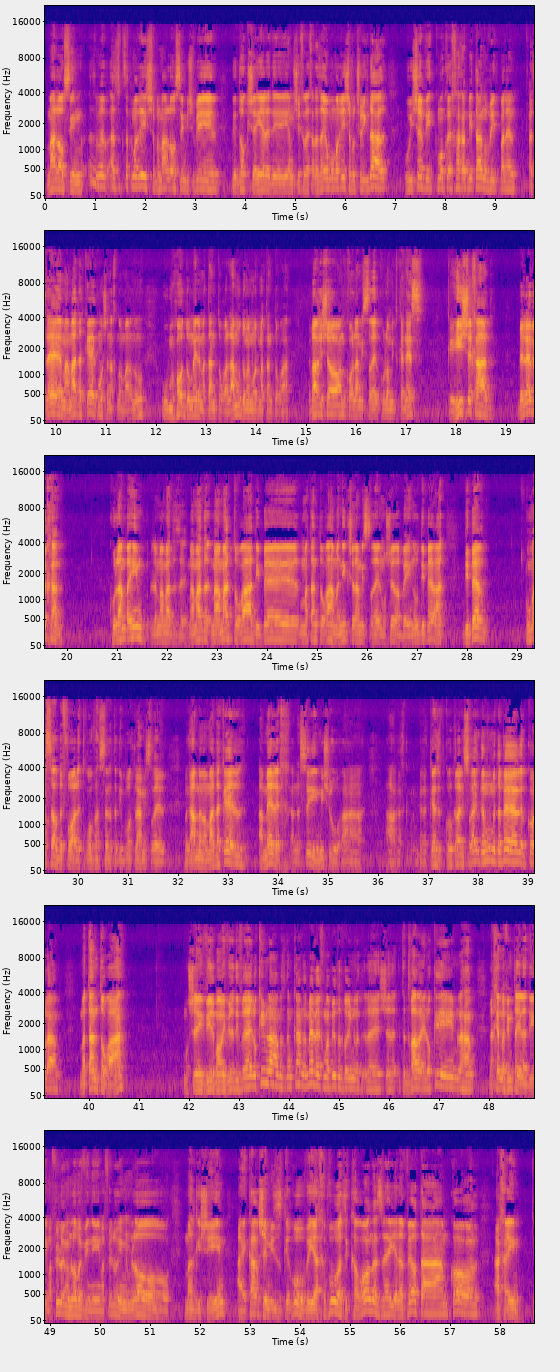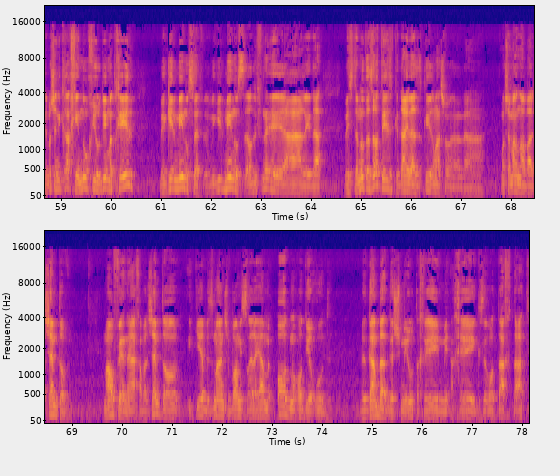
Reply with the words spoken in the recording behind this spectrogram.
מה לא עושים? אז, אז קצת מרעיש, אבל מה לא עושים בשביל לדאוג שהילד ימשיך ללכת? אז היום הוא מרעיש, אבל כשהוא יגדל, הוא יישב כמו כאחד מאיתנו ויתפלל. אז זה מעמד הקל, כמו שאנחנו אמרנו, הוא מאוד דומה למתן תורה. למה הוא דומה מאוד למתן תורה? דבר ראשון, כל עם ישראל כולו מתכנס כאיש אחד, בלב אחד. כולם באים למעמד הזה. מעמד, מעמד תורה דיבר, מתן תורה, המנהיג של עם ישראל, משה רבינו, דיבר, דיבר, הוא מסר בפועל את רוב עשרת הדיברות לעם ישראל. וגם במעמד הקל, המלך, הנשיא, מישהו המרכז את כל כלל ישראל, גם הוא מדבר על כל המתן תורה. משה העביר, מה הוא העביר? דברי האלוקים לעם, אז גם כאן המלך מעביר את הדברים, את הדבר האלוקים לעם. לכן מביאים את הילדים, אפילו אם הם לא מבינים, אפילו אם הם לא מרגישים, העיקר שהם יזכרו ויחוו, הזיכרון הזה ילווה אותם כל החיים. זה מה שנקרא חינוך יהודי מתחיל בגיל מינוס, בגיל מינוס, עוד לפני הלידה. בהזדמנות הזאת כדאי להזכיר משהו, על ה... כמו שאמרנו, הבעל שם טוב. מה אופי הנח? אבל שם טוב הגיע בזמן שבו עם ישראל היה מאוד מאוד ירוד. וגם בגשמיות, אחרי, אחרי גזרות תחת,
